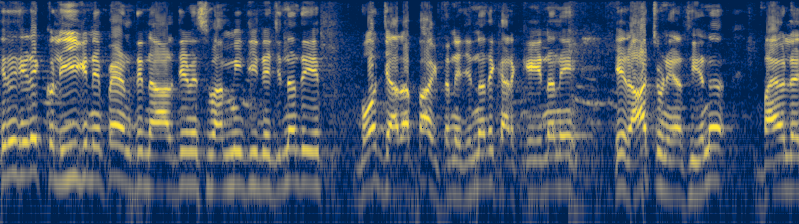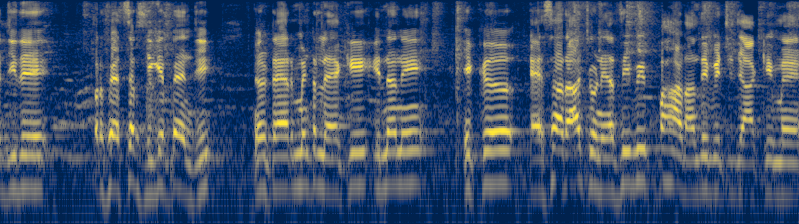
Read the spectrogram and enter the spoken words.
ਇਹਦੇ ਜਿਹੜੇ ਕੁਲੀਗ ਨੇ ਭੈਣ ਦੇ ਨਾਲ, ਜਿਵੇਂ ਸਵਾਮੀ ਜੀ ਨੇ, ਜਿਨ੍ਹਾਂ ਦੇ ਬਹੁਤ ਜ਼ਿਆਦਾ ਭਗਤ ਨੇ, ਜਿਨ੍ਹਾਂ ਦੇ ਕਰਕੇ ਇਹਨਾਂ ਨੇ ਇਹ ਰਾਹ ਚੁਣਿਆ ਸੀ, ਹਨਾ? ਬਾਇਓਲੋਜੀ ਦੇ ਪ੍ਰੋਫੈਸਰ ਸੀਗੇ ਭੈਣ ਜੀ ਰਿਟਾਇਰਮੈਂਟ ਲੈ ਕੇ ਇਹਨਾਂ ਨੇ ਇੱਕ ਐਸਾ ਰਾਹ ਚੁਣਿਆ ਸੀ ਵੀ ਪਹਾੜਾਂ ਦੇ ਵਿੱਚ ਜਾ ਕੇ ਮੈਂ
